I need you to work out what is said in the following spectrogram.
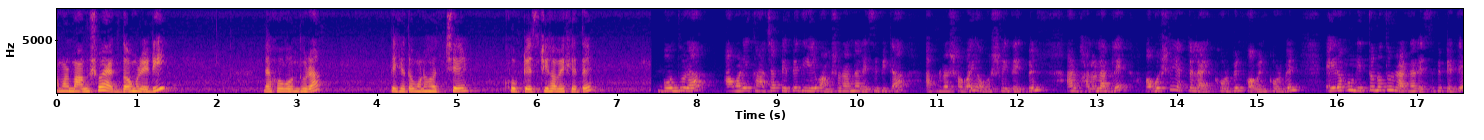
আমার মাংস একদম রেডি দেখো বন্ধুরা, দেখে তো মনে হচ্ছে খুব টেস্টি হবে খেতে। বন্ধুরা, আমার এই কাঁচা পেঁপে দিয়ে মাংস রান্নার রেসিপিটা আপনারা সবাই অবশ্যই দেখবেন। আর ভালো লাগলে অবশ্যই একটা লাইক করবেন কমেন্ট করবেন। এই রকম নিত্য নতুন রান্নার রেসিপি পেতে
